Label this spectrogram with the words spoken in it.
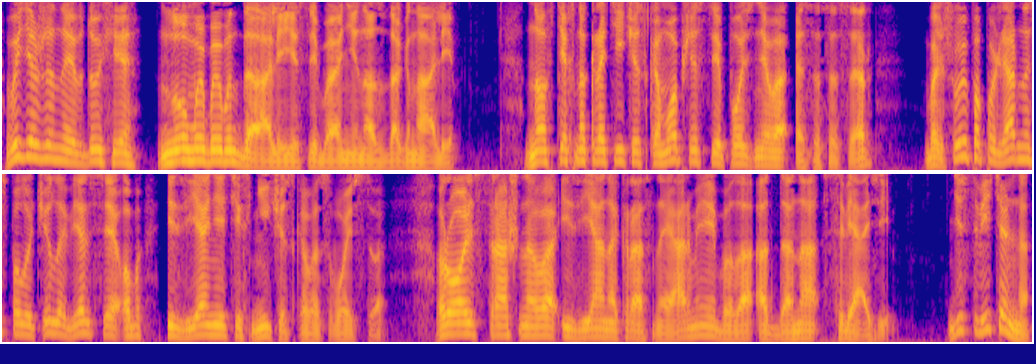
выдержанные в духе «ну мы бы им дали, если бы они нас догнали». Но в технократическом обществе позднего СССР большую популярность получила версия об изъяне технического свойства. Роль страшного изъяна Красной Армии была отдана связи. Действительно,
